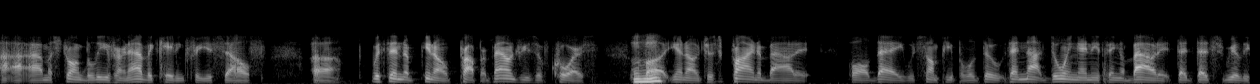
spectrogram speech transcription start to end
I- I'm a strong believer in advocating for yourself uh, within the you know proper boundaries, of course. Mhm. But you know, just crying about it all day, which some people will do, then not doing anything about it, that that's really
